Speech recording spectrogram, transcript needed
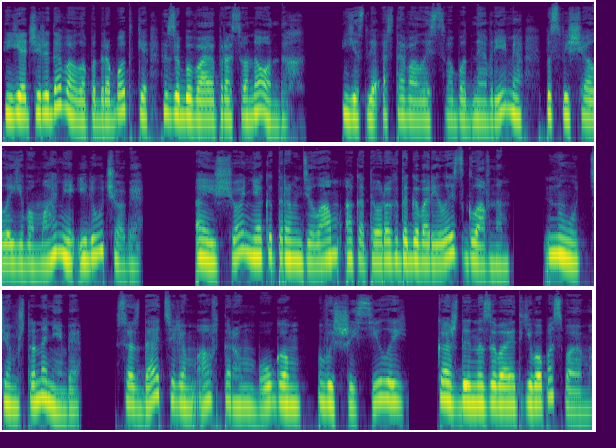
Я чередовала подработки, забывая про сон и отдых. Если оставалось свободное время, посвящала его маме или учебе. А еще некоторым делам, о которых договорилась с главным. Ну, тем, что на небе. Создателем, автором, богом, высшей силой. Каждый называет его по-своему.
